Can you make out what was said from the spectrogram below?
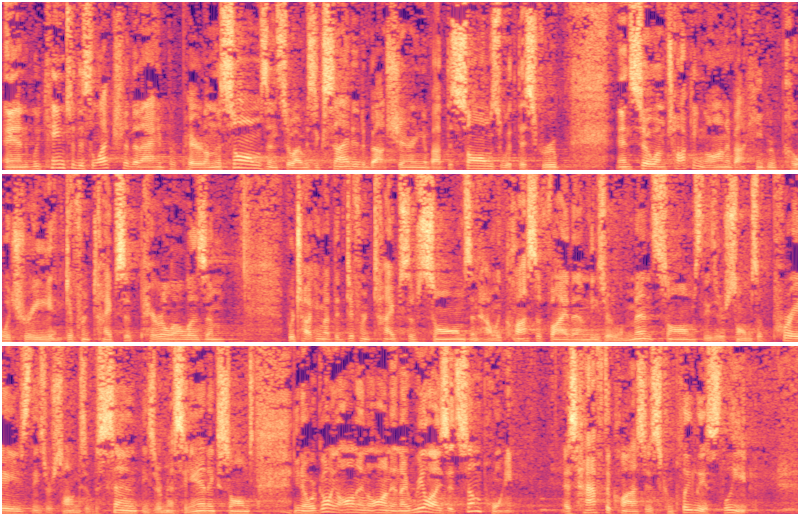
And we came to this lecture that I had prepared on the Psalms, and so I was excited about sharing about the Psalms with this group. And so I'm talking on about Hebrew poetry and different types of parallelism. We're talking about the different types of psalms and how we classify them. These are lament psalms, these are psalms of praise, these are songs of ascent, these are messianic psalms. You know, we're going on and on, and I realize at some point, as half the class is completely asleep,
